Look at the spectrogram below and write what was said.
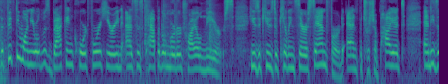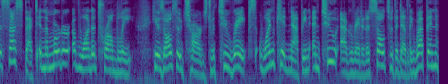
The 51 year old was back in court for a hearing as his capital murder trial nears. He's accused of killing Sarah Sanford and Patricia Pyatt, and he's a suspect in the murder of Wanda Trombley. He is also charged with two rapes, one kidnapping, and two aggravated assaults with a deadly weapon.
